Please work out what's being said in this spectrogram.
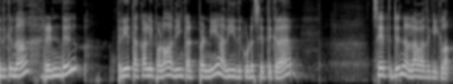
இதுக்கு நான் ரெண்டு பெரிய தக்காளி பழம் அதையும் கட் பண்ணி அதையும் இது கூட சேர்த்துக்கிறேன். சேர்த்துட்டு நல்லா வதக்கிக்கலாம்.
